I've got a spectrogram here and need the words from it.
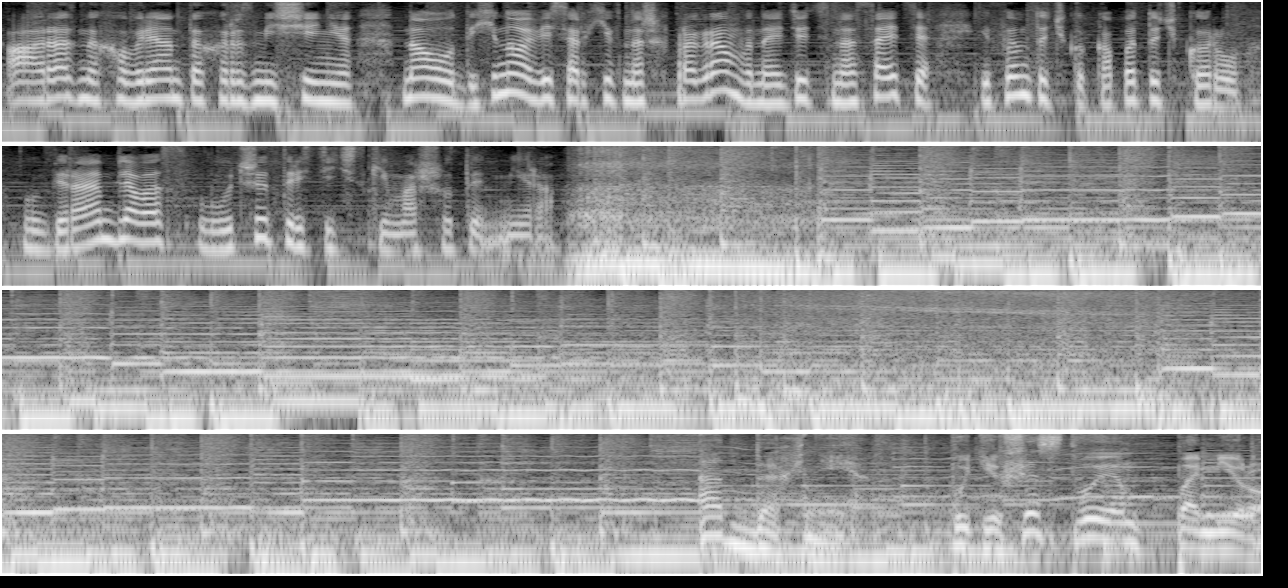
о разных вариантах размещения на отдыхе. Ну а весь архив наших программ вы найдете на сайте fm.kp.ru. Мы выбираем для вас лучшие туристические маршруты мира. Отдохни. Путешествуем по миру.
